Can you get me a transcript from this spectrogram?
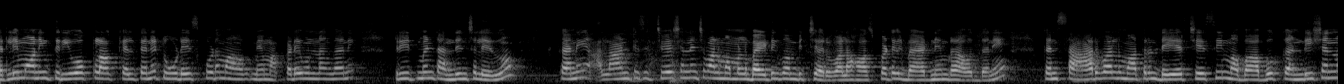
ఎర్లీ మార్నింగ్ త్రీ ఓ క్లాక్కి వెళ్తేనే టూ డేస్ కూడా మా మేము అక్కడే ఉన్నాం కానీ ట్రీట్మెంట్ అందించలేదు. కానీ అలాంటి సిచ్యువేషన్ నుంచి వాళ్ళు మమ్మల్ని బయటికి పంపించారు. వాళ్ళ హాస్పిటల్ బ్యాడ్ నేమ్ రావద్దని. కానీ సార్ వాళ్ళు మాత్రం డేర్ చేసి మా బాబు కండిషన్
